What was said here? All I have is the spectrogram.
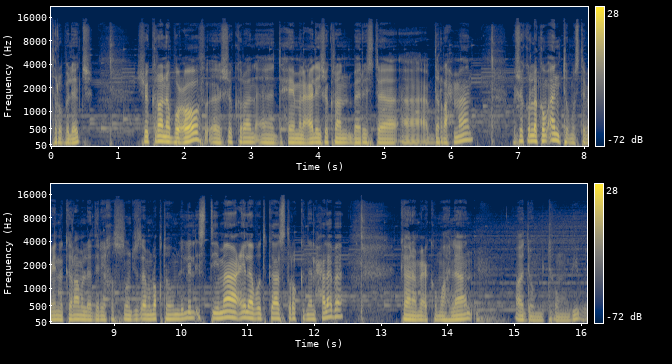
تربل إتش. شكرا أبو عوف شكرا دحيم العلي شكرا باريستا عبد الرحمن. وشكرا لكم أنتم مستمعين الكرام الذين يخصصون جزء من وقتهم للاستماع إلى بودكاست ركن الحلبة. كان معكم أهلان ودمتم بود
